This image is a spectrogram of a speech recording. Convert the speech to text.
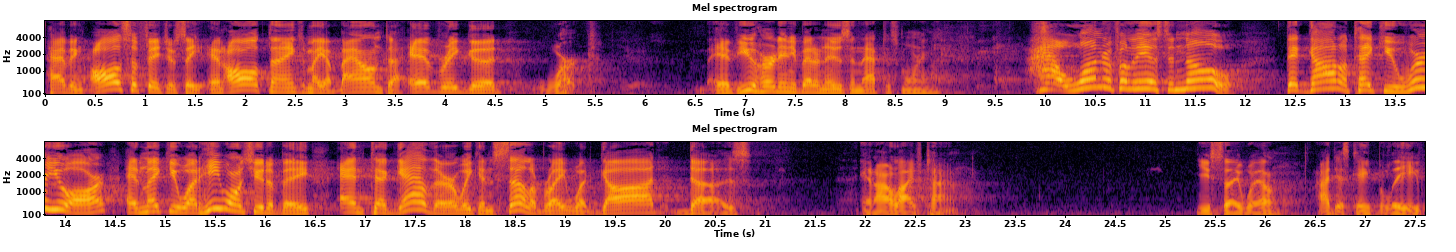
having all sufficiency in all things, may abound to every good work. Have you heard any better news than that this morning? How wonderful it is to know that God will take you where you are and make you what He wants you to be, and together we can celebrate what God does in our lifetime. You say, Well, I just can't believe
